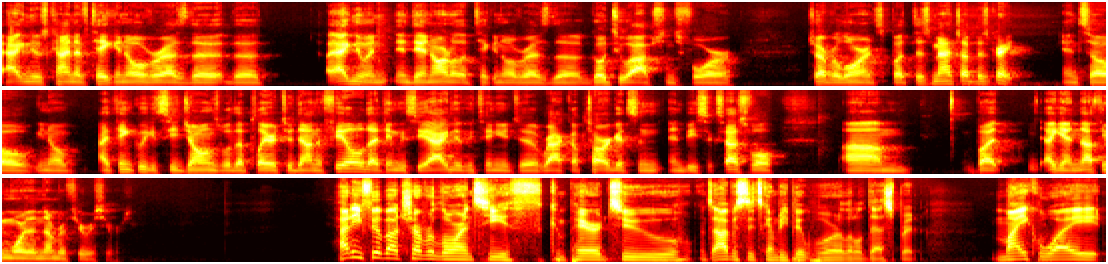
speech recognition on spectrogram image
Agnew's kind of taken over as the the Agnew and, and Dan Arnold have taken over as the go to options for Trevor Lawrence. But this matchup is great. And so, you know, I think we can see Jones with a player or two down the field. I think we see Agnew continue to rack up targets and, and be successful. Um, but again, nothing more than number three receivers. How do you feel about Trevor Lawrence, Heath, compared to? It's obviously it's going to be people who are a little desperate. Mike White,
